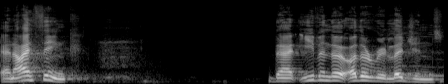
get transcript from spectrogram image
And I think that even though other religions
